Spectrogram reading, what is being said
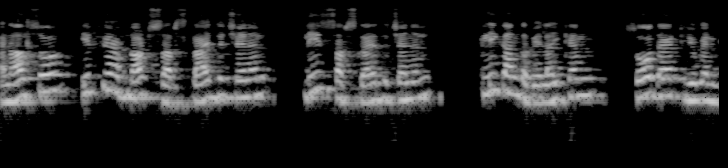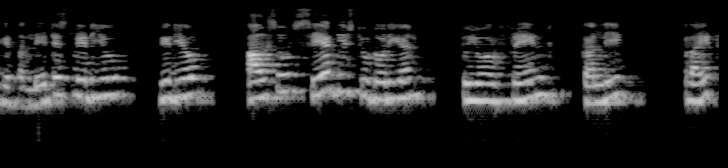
And also if you have not subscribed the channel please subscribe the channel. Click on the bell icon so that you can get the latest video video. Also share this tutorial to your friend colleague right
